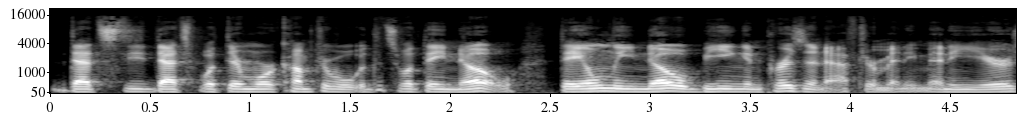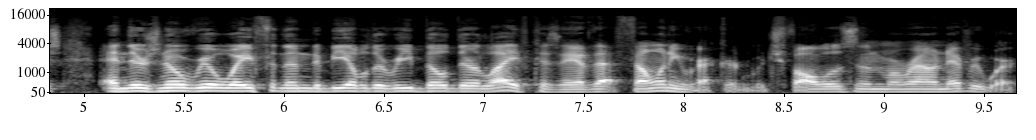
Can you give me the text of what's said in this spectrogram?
that's the, that's what they're more comfortable with. That's what they know. They only know being in prison after many many years, and there's no real way for them to be able to rebuild their life because they have that felony record which follows them around everywhere.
